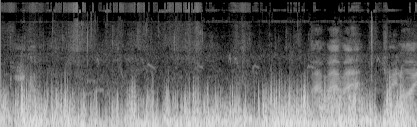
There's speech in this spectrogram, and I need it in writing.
โอเคครับ มามามาช่วยหน่อย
